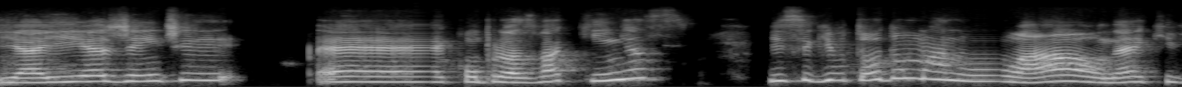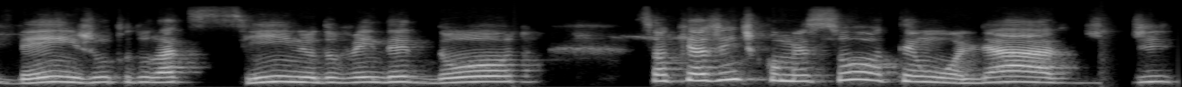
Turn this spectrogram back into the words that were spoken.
E aí a gente é, comprou as vaquinhas e seguiu todo um manual, né? Que vem junto do laticínio, do vendedor, só que a gente começou a ter um olhar de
